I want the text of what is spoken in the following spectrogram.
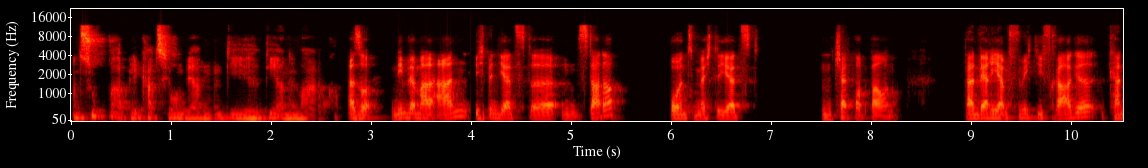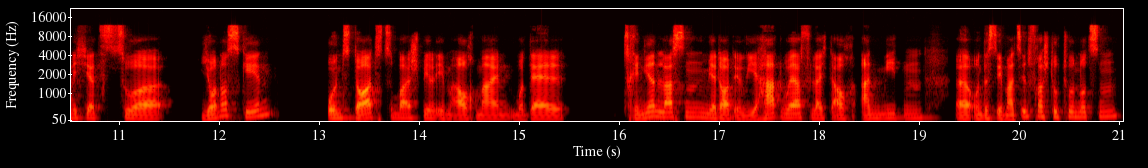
an Super-Applikationen werden, die, die an den Markt kommen. Also nehmen wir mal an, ich bin jetzt äh, ein Startup und möchte jetzt ein Chatbot bauen dann wäre ja für mich die Frage, kann ich jetzt zur Jonos gehen und dort zum Beispiel eben auch mein Modell trainieren lassen, mir dort irgendwie Hardware vielleicht auch anmieten äh, und das eben als Infrastruktur nutzen?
